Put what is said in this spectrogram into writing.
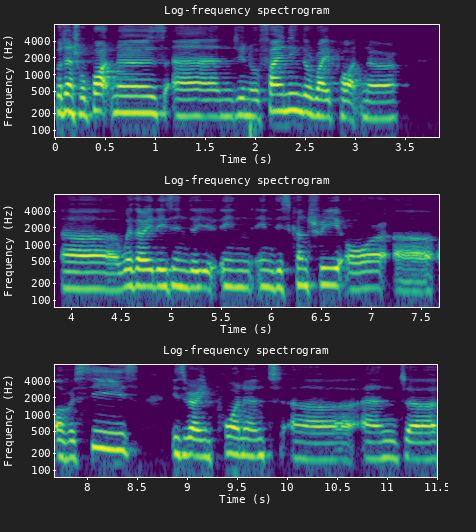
potential partners and you know finding the right partner uh, whether it is in the in in this country or uh, overseas is very important uh, and uh,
